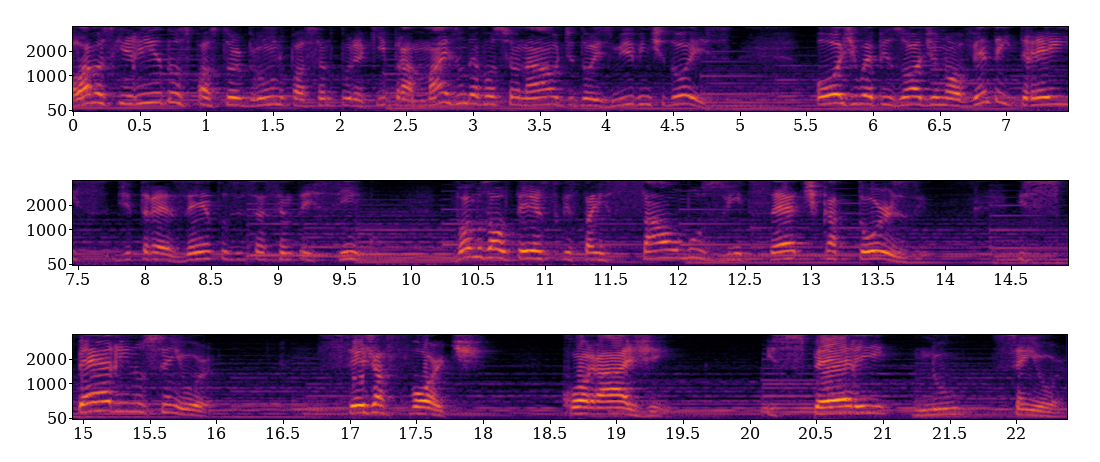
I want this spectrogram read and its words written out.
Olá, meus queridos, Pastor Bruno passando por aqui para mais um devocional de 2022. Hoje, o episódio 93 de 365. Vamos ao texto que está em Salmos 27, 14. Espere no Senhor, seja forte, coragem, espere no Senhor.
